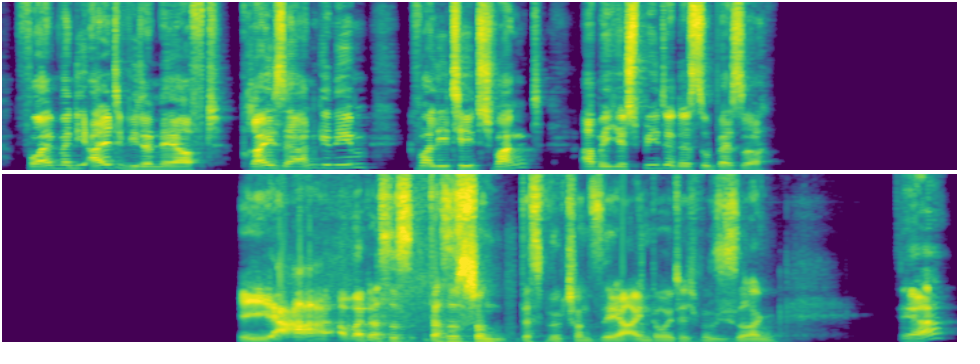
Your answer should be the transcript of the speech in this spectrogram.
Vor allem, wenn die alte wieder nervt. Preise angenehm, Qualität schwankt, aber je später, desto besser. Ja, aber das ist, das ist schon, das wirkt schon sehr eindeutig, muss ich sagen. Ja?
